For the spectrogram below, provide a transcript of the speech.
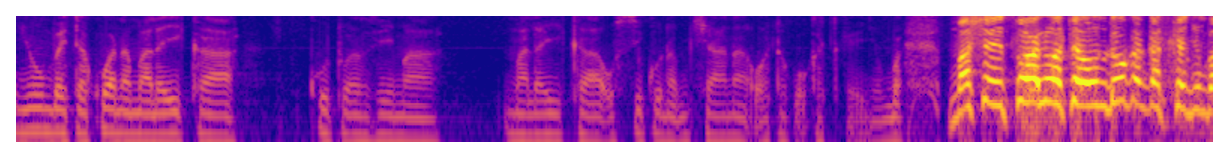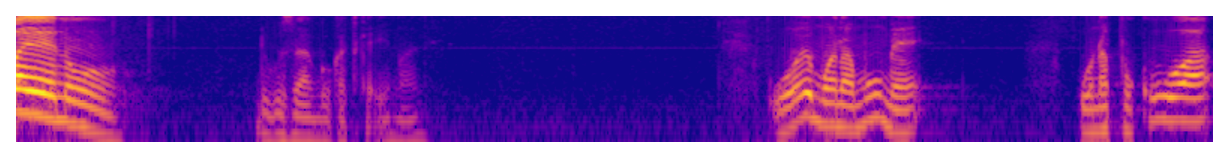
nyumba itakuwa na malaika kutwa nzima malaika usiku na mchana watakuwa katika hii nyumba. Mashaitani wataondoka katika nyumba yenu. Ndugu zangu katika imani. Wewe mwanamume unapokuwa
